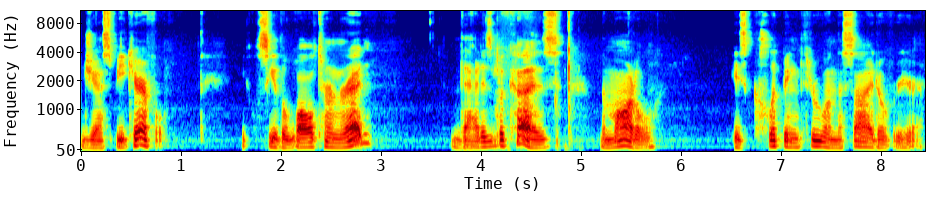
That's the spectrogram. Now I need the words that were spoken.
Just be careful. You'll see the wall turn red. That is because the model is clipping through on the side over here.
